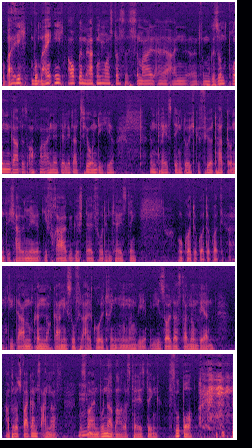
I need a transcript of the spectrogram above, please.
Wobei ich, wobei ich auch bemerken muss, dass es mal äh, ein, äh, vom Gesundbrunnen gab es auch mal eine Delegation, die hier ein Tasting durchgeführt hat und ich habe mir die Frage gestellt vor dem Tasting, oh Gott, oh Gott, oh Gott, die Damen können noch gar nicht so viel Alkohol trinken. Ne? Wie, wie soll das dann nun werden? Aber das war ganz anders. Das war ein wunderbares Tasting. Super.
